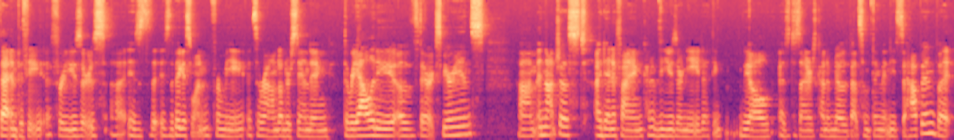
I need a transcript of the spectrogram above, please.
that empathy for users uh, is the, is the biggest one for me. It's around understanding the reality of their experience, um, and not just identifying kind of the user need. I think we all, as designers, kind of know that that's something that needs to happen, but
